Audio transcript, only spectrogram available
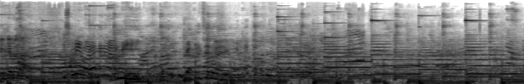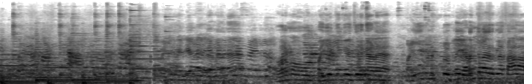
இங்க இங்க தூக்கி வச்சிருக்கானே. இல்ல இடஞ்சலா இருக்குல்ல தாளா?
